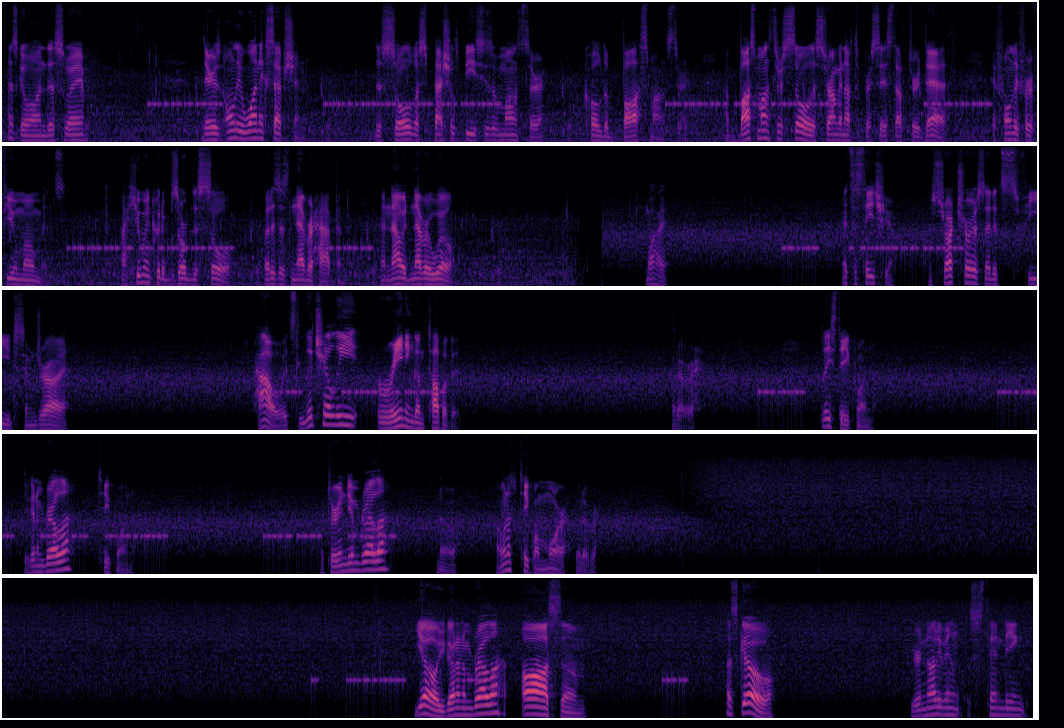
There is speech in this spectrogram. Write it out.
Let's go on this way. There is only one exception. The soul of a special species of monster called a boss monster. A boss monster's soul is strong enough to persist after death, if only for a few moments. A human could absorb this soul, but this has never happened, and now it never will. Why? It's a statue. The structures at its feet seem dry. How? It's literally raining on top of it. Whatever. Please take one. Take an umbrella? Take one. Return the umbrella? No. I want to take one more. Whatever. Yo, you got an umbrella? Awesome. Let's go. You're not even standing...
